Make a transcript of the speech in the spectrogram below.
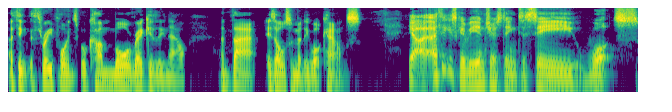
I think the three points will come more regularly now, and that is ultimately what counts. Yeah, I think it's going to be interesting to see what's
